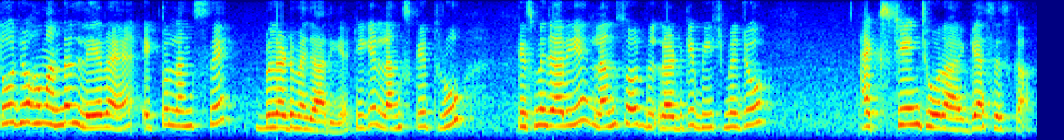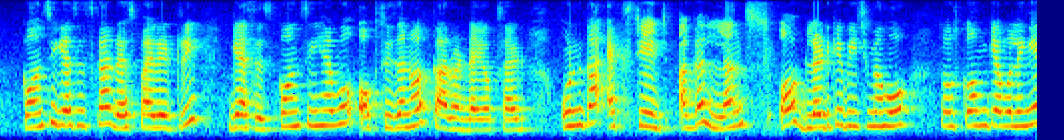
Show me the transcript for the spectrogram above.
तो जो हम अंदर ले रहे हैं, एक तो लंग्स से ब्लड में जा रही है, ठीक है? लंग्स के थ्रू किसमें जा रही है? लंग्स और ब्लड के बीच में जो एक्सचेंज हो रहा है गैसेस का। कौन सी गैसेस का? रेस्पिरेटरी गैसेस कौन सी हैं वो? ऑक्सीजन और कार्बन डाइऑक्साइड उनका एक्सचेंज अगर लंग्स और ब्लड के बीच में हो तो उसको हम क्या बोलेंगे?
